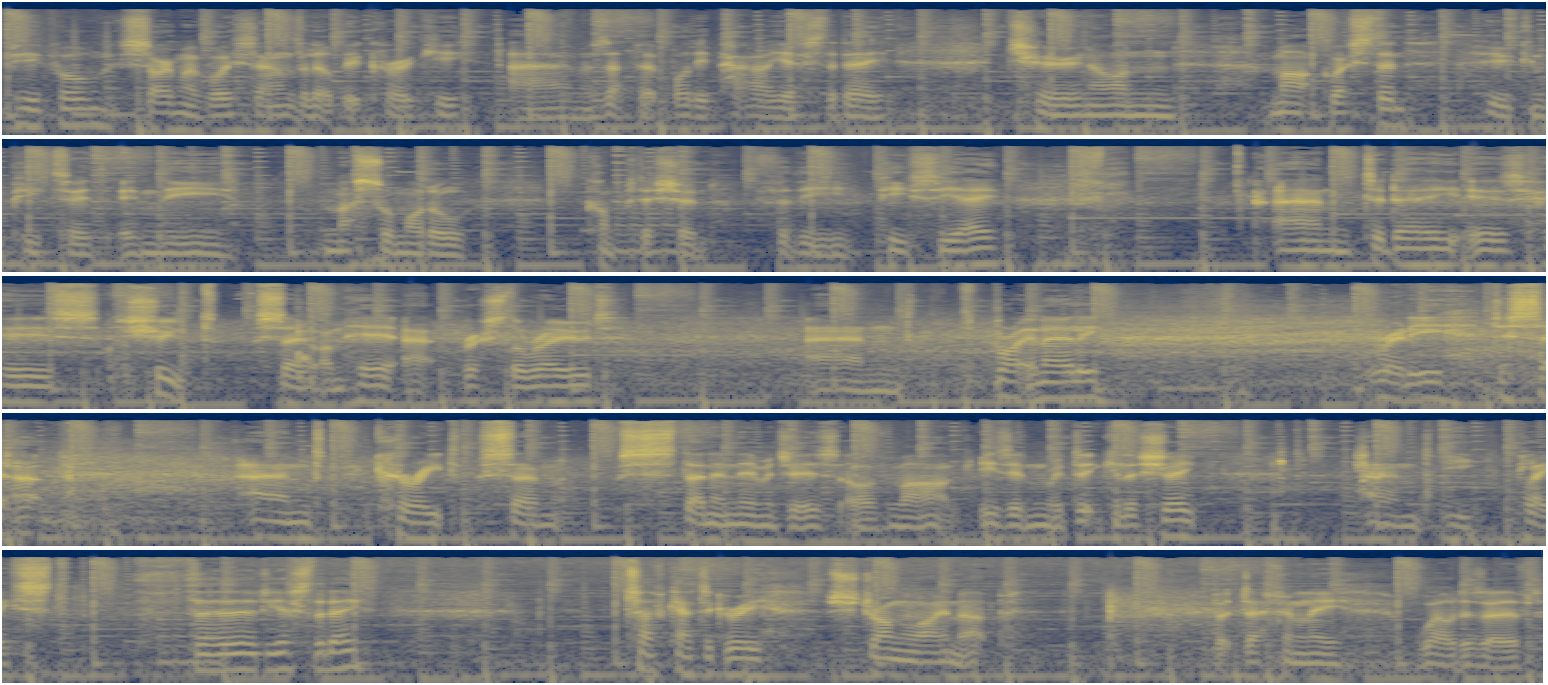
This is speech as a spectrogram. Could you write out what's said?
people. Sorry my voice sounds a little bit croaky. Um, I was up at Body Power yesterday cheering on Mark Weston, who competed in the muscle model competition for the PCA. And today is his shoot. So I'm here at Bristol Road and it's bright and early, ready to set up and create some stunning images of Mark. He's in ridiculous shape and he placed third yesterday. Tough category, strong lineup, but definitely well deserved.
